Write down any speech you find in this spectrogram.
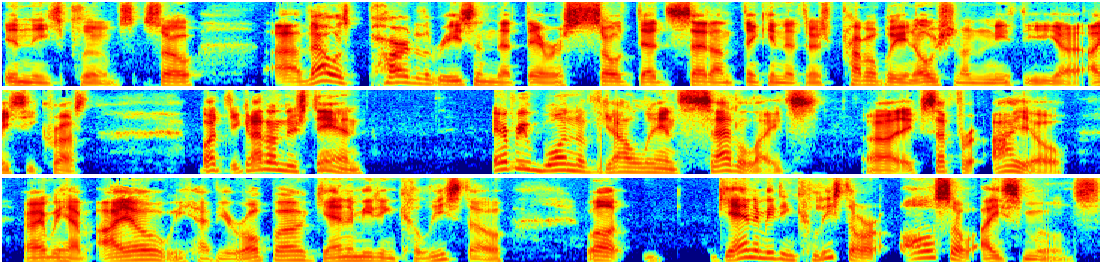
in these plumes. So uh, that was part of the reason that they were so dead set on thinking that there's probably an ocean underneath the uh, icy crust. But you got to understand, every one of the Galilean satellites, uh, except for Io, right? We have Io, we have Europa, Ganymede, and Callisto. Well, Ganymede and Callisto are also ice moons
